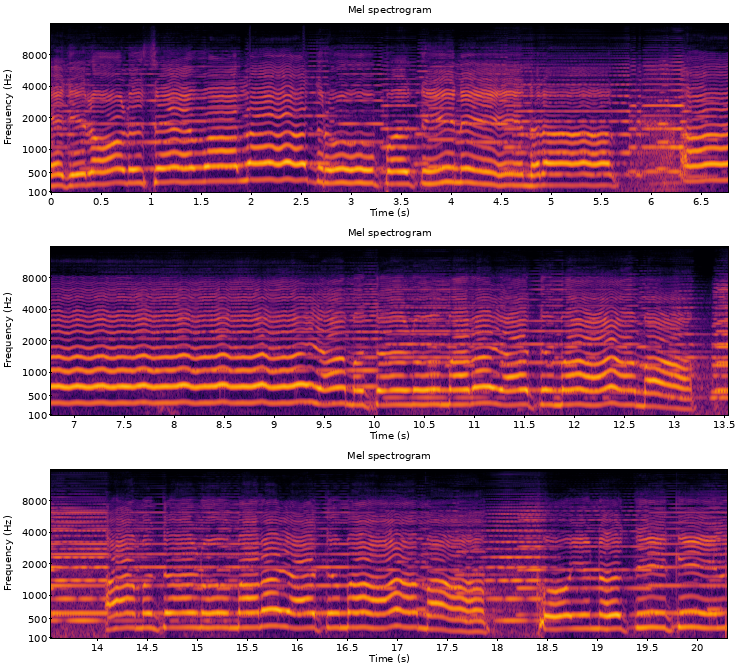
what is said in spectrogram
એ જે રોડ સે વાલા દ્રુપતિ ને ધરા આમ તણું મારા આત્મામાં. આમ તણું મારા આત્મામાં. કોઈ નથી કિલ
